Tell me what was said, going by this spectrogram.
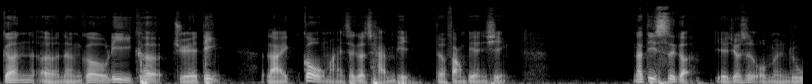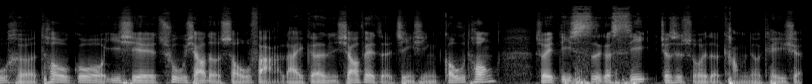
跟呃能够立刻决定来购买这个产品的方便性。那第四个，也就是我们如何透过一些促销的手法来跟消费者进行沟通。所以第四个 C 就是所谓的 communication。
